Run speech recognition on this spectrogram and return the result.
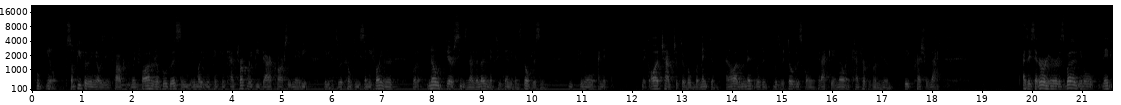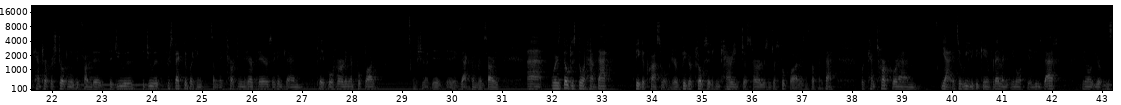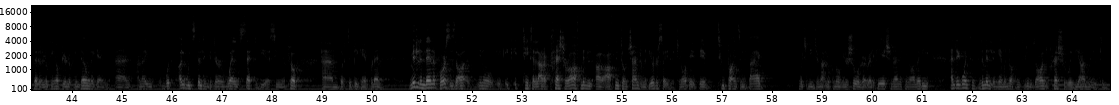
who you know, some people, you know, I was even talking to my mm. father about this, and we might have been thinking Kanturk might be dark horses maybe to get to a county semi final, but no, their season on the line next weekend against Douglas, and you you know, and it like all championships are about momentum, and all the momentum was with, was with Douglas going into that game now, and Kanturk are going to be under big pressure in that. As I said earlier as well, you know, maybe Kanturk are struggling a bit from the the dual the dual perspective. I think something like thirteen of their players, I think, um, played both hurling and football. I should have the, the exact number. I'm sorry. Uh, whereas Douglas don't have that big a crossover. They're bigger club, so they can carry just hurlers and just footballers and stuff like that. But Kanturk were um, yeah, it's a really big game for them. And you know, if they lose that, you know, you're instead of looking up, you're looking down again. And and I would I would still think that they're well set to be a senior club, um, but it's a big game for them. Midleton then, of course, is uh, you know it, it, it, takes a lot of pressure off middle uh, off Newtownshandrum at the other side of it. You know they they have two points in the bag, which means you're not looking over your shoulder at relegation or anything already, and they're going to, to the Midleton game with nothing to lose. All the pressure will be on Midleton.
